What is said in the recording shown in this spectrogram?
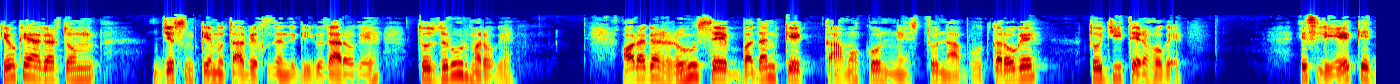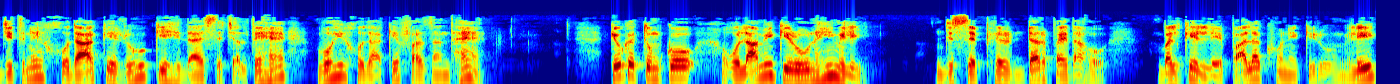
کیونکہ اگر تم جسم کے مطابق زندگی گزارو گے تو ضرور مرو گے اور اگر روح سے بدن کے کاموں کو نیست و نابود کرو گے تو جیتے رہو گے اس لیے کہ جتنے خدا کے روح کی ہدایت سے چلتے ہیں، وہی خدا کے فرزند ہیں۔ کیونکہ تم کو غلامی کی روح نہیں ملی، جس سے پھر ڈر پیدا ہو، بلکہ لے پالک ہونے کی روح ملی،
